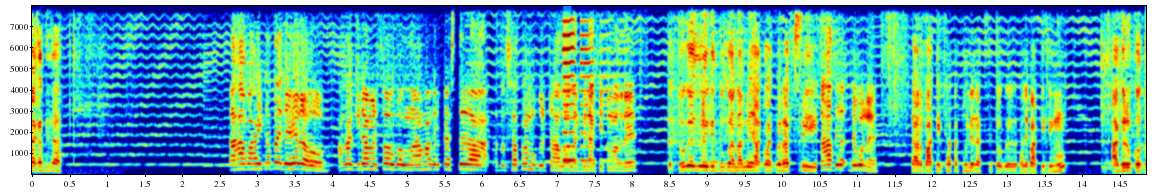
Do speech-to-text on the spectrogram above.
টাকা দিদা তাহা বাহি খাতায় রেহে রাখো আমরা গ্রামের চল বল না আমাদের কাছ থেকে এত সাতরা মুখের টাকা লাগবে নাকি তোমাকে? তোকে যদি দোকান আমি এক লাখ করে রাখছি? টাকা দেবো না। আর বাকির খাতা খুলে রাখছি তোকে খালি বাকি দিমু। আগেরও কত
